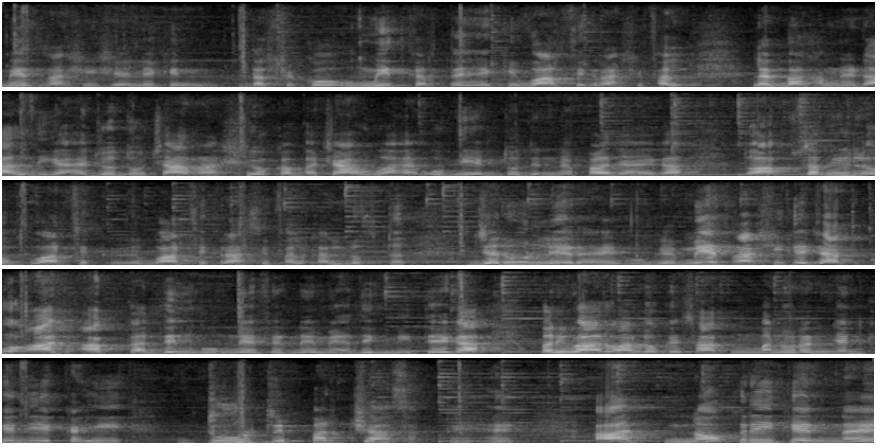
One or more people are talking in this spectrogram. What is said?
मेष राशि से, लेकिन दर्शकों, उम्मीद करते हैं कि वार्षिक राशिफल लगभग हमने डाल दिया है। जो दो चार राशियों का बचा हुआ है, वो भी एक दो दिन में पड़ जाएगा। तो आप सभी लोग वार्षिक वार्षिक राशिफल का लुफ्त ज़रूर ले रहे होंगे। मेष राशि के जातकों, आज आपका दिन घूमने फिरने में अधिक बीतेगा। परिवार वालों के साथ मनोरंजन के लिए कहीं दूर ट्रिप पर जा सकते हैं। आज नौकरी के नए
